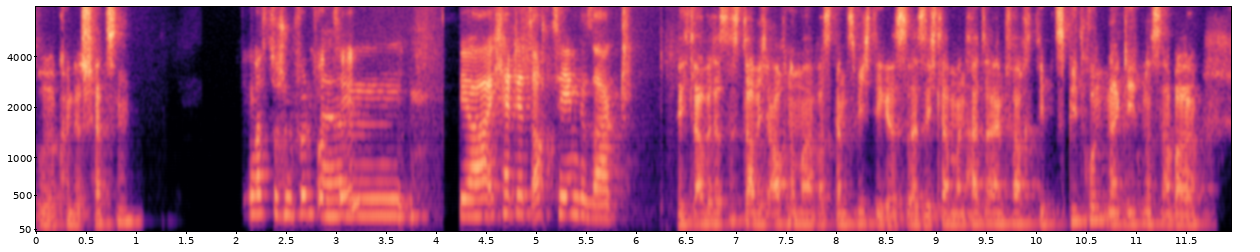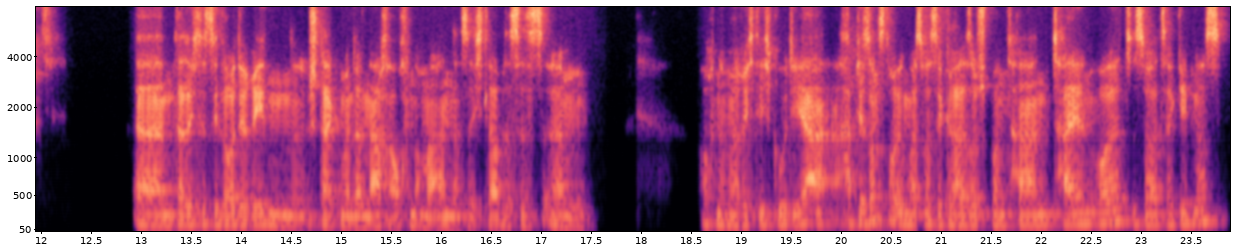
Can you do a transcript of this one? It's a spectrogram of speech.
oder könnt ihr es schätzen? Irgendwas zwischen fünf und zehn? Ähm, ja, ich hätte jetzt auch zehn gesagt. Ich glaube, das ist, glaube ich, auch nochmal was ganz Wichtiges. Also ich glaube, man hatte einfach die Speedrundenergebnis, aber ähm, dadurch, dass die Leute reden, steigt man danach auch nochmal an. Also ich glaube, das ist ähm, auch nochmal richtig gut. Ja, habt ihr sonst noch irgendwas, was ihr gerade so spontan teilen wollt, so als Ergebnis?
